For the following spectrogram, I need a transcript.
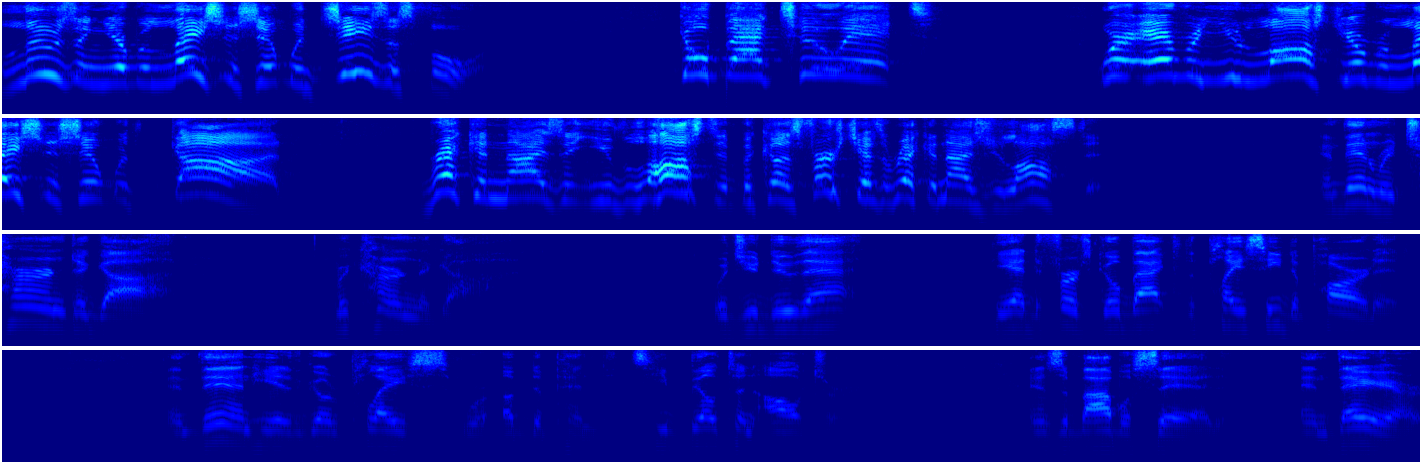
losing your relationship with Jesus for. Go back to it. Wherever you lost your relationship with God, recognize that you've lost it because first you have to recognize you lost it. And then return to God. Return to God. Would you do that? He had to first go back to the place he departed and then he had to go to a place of dependence. He built an altar. And as the Bible said, and there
